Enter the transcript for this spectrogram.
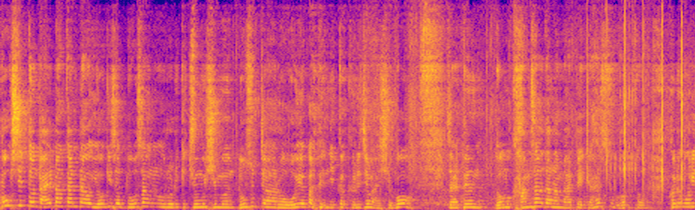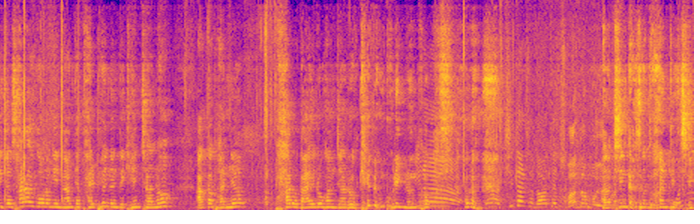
혹시 또 날방 간다고 여기서 노상으로 이렇게 주무시면 노숙자로 오해가 되니까 그러지 마시고, 자, 하여튼 너무 감사하다는 말밖에 할 수가 없어. 그리고 우리 저 사랑고 언니 나한테 발표했는데 괜찮아? 아까 봤냐? 바로 나이로 환자로 개병 부리는 거. 지다서 너한테 주- 아, 진다서 너한테 지.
